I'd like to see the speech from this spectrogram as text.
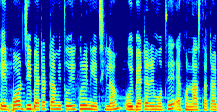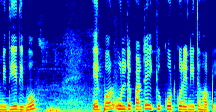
এরপর যে ব্যাটারটা আমি তৈরি করে নিয়েছিলাম, ওই ব্যাটারের মধ্যে এখন নাস্তাটা আমি দিয়ে দিব। এরপর উল্টে পাল্টে একটু কোট করে নিতে হবে।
